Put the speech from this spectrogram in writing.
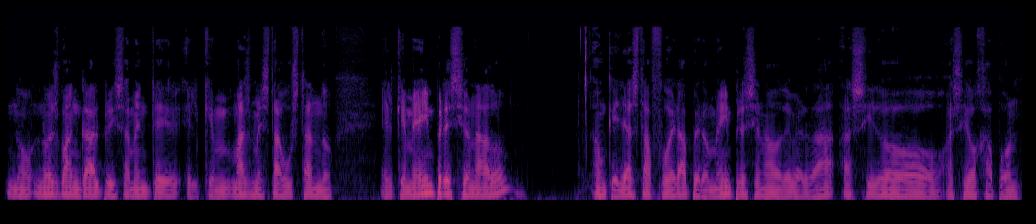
no, no es Bangal precisamente el que más me está gustando. El que me ha impresionado, aunque ya está fuera, pero me ha impresionado de verdad, ha sido, ha sido Japón,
